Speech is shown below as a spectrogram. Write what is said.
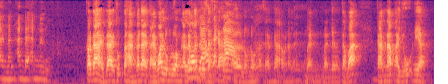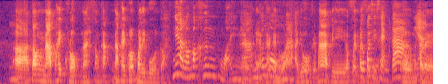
อันนั้นอันใดอันหนึ่ง ก็ได้ได้ทุกทางก็ได้แต่ว่ารวมๆกันแล้วก็คือรวมแล้วแสนเก้า190,000เออรวมๆแล้วแสนเก้านั่นแหละเออเหมือนเหมือนเดิมแต่ว่าการนับอายุเนี่ยอืมอ่า ต้องนับให้ครบนะต้องนับให้ครบบริบูรณ์ก่อนเนี่ยเรามาขึ้นหัวอย่างเอเงี้ยอมันเนี่ยก็ถ้างขึ้งนหัวไหมอายุ 65 ปียกเว้นยกภาภาษีษีแสนเก้าเออมันก็เลย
